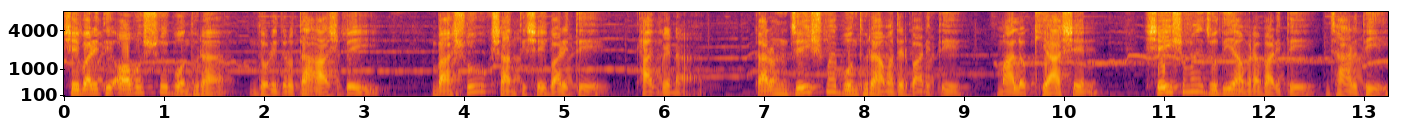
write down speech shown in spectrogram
সেই বাড়িতে অবশ্যই বন্ধুরা দরিদ্রতা আসবেই বা সুখ শান্তি সেই বাড়িতে থাকবে না। কারণ যেই সময় বন্ধুরা আমাদের বাড়িতে মা লক্ষ্মী আসেন, সেই সময় যদি আমরা বাড়িতে ঝাড় দিই,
